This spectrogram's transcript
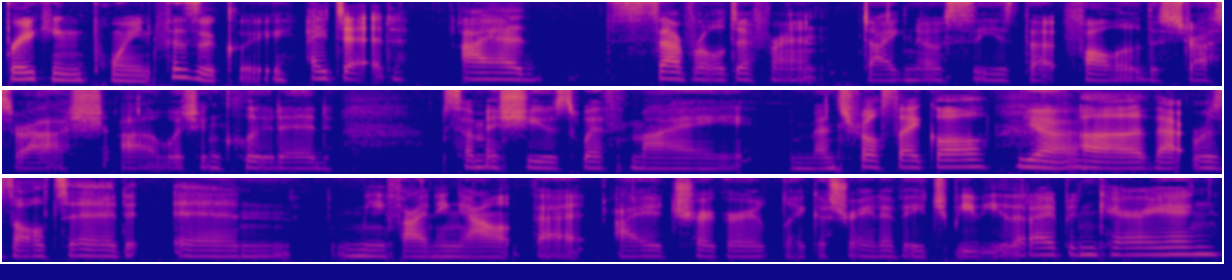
breaking point physically. I did. I had several different diagnoses that followed the stress rash, uh, which included some issues with my menstrual cycle. Yeah. Uh, that resulted in me finding out that I had triggered like a strain of HPV that I'd been carrying.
